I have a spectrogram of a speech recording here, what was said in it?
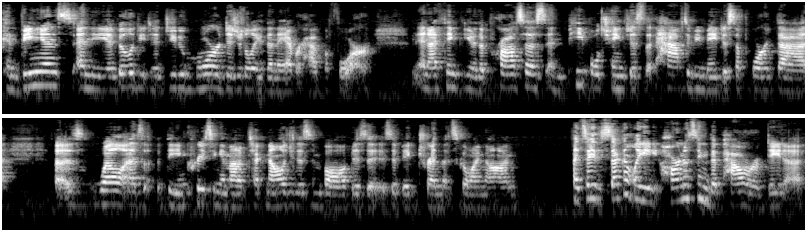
convenience, and the ability to do more digitally than they ever have before. And I think you know the process and people changes that have to be made to support that as well as the increasing amount of technology that's involved is a, is a big trend that's going on. I'd say, secondly, harnessing the power of data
